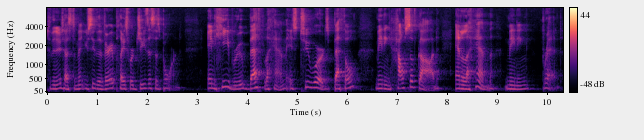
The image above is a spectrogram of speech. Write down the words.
to the New Testament, you see the very place where Jesus is born. In Hebrew, Bethlehem is two words Bethel, meaning house of God, and Lehem, meaning bread.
